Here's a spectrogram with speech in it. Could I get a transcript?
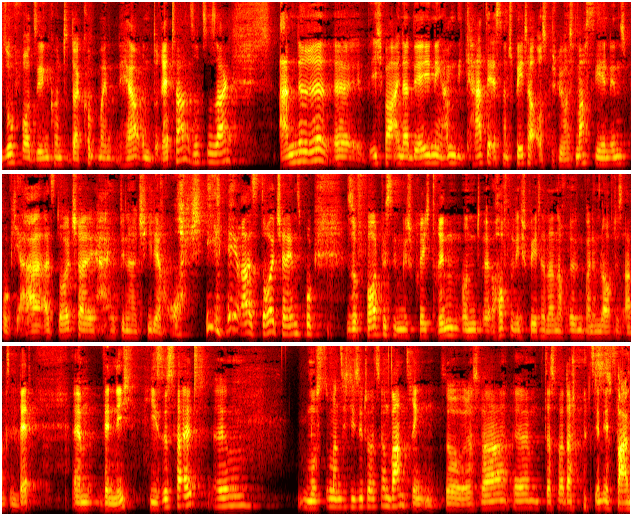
sofort sehen konnte, da kommt mein Herr und Retter sozusagen. Andere, äh, ich war einer derjenigen, haben die Karte erst dann später ausgespielt. Was machst du hier in Innsbruck? Ja, als Deutscher, ja, ich bin halt Skilehrer. Oh, Skilehrer als Deutscher in Innsbruck. Sofort bist du im Gespräch drin und äh, hoffentlich später dann auch irgendwann im Laufe des Abends im Bett. Ähm, wenn nicht, hieß es halt, ähm, musste man sich die Situation warm trinken. So, das war, ähm, das war damals Das war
